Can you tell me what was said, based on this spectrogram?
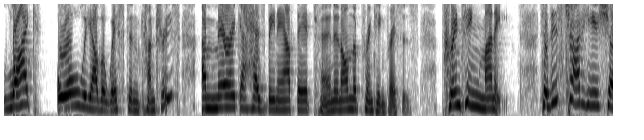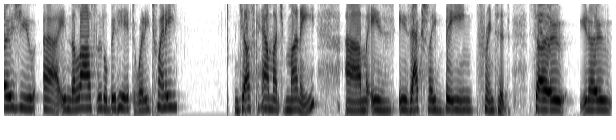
Like all the other Western countries, America has been out there turning on the printing presses, printing money. So this chart here shows you uh, in the last little bit here, 2020, just how much money um, is is actually being printed. So you know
